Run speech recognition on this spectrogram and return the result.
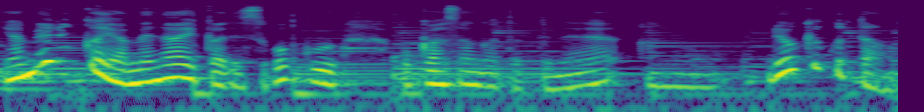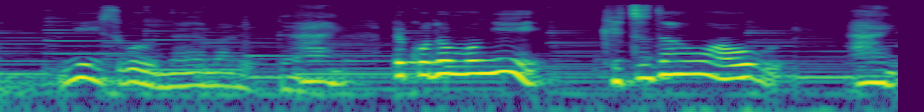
やめるかやめないかですごくお母さん方ってねあの両極端にすごい悩まれて、はい。で子供に決断を仰ぐはい。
